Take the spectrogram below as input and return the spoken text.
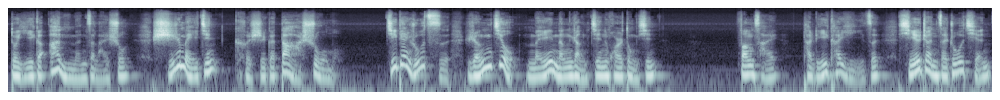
对一个暗门子来说，十美金可是个大数目。即便如此，仍旧没能让金花动心。方才他离开椅子，斜站在桌前，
